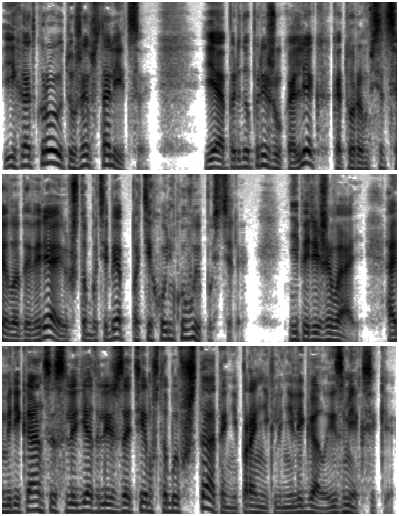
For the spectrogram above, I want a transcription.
Их откроют уже в столице. Я предупрежу коллег, которым всецело доверяю, чтобы тебя потихоньку выпустили. Не переживай, американцы следят лишь за тем, чтобы в Штаты не проникли нелегалы из Мексики.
